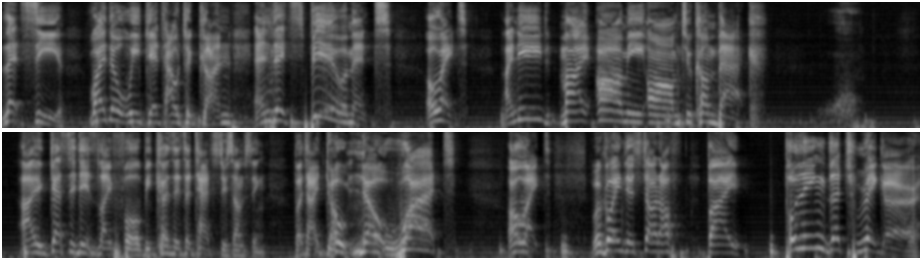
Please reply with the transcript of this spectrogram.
let's see. Why don't we get out a gun and experiment? All right, I need my army arm to come back. I guess it is lifeful because it's attached to something, but I don't know what. All right, we're going to start off by pulling the trigger.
